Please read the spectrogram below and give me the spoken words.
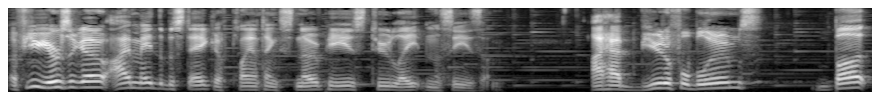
A few years ago, I made the mistake of planting snow peas too late in the season. I had beautiful blooms, but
